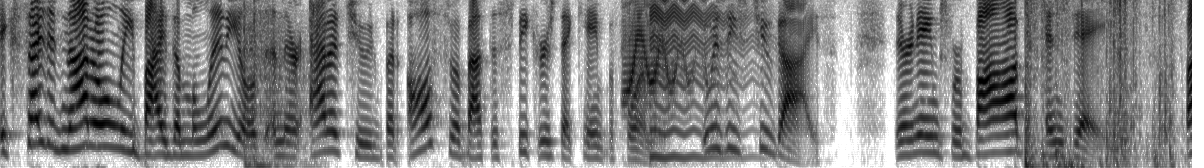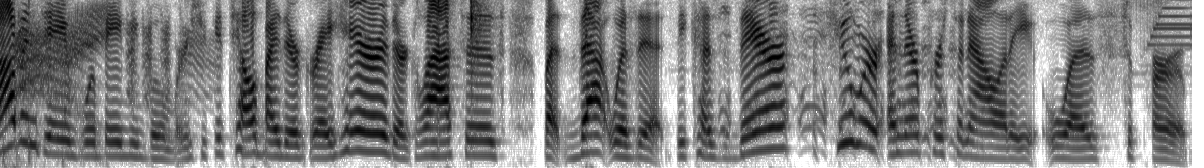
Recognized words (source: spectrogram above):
excited not only by the millennials and their attitude, but also about the speakers that came before me. It was these two guys. Their names were Bob and Dave. Bob and Dave were baby boomers. You could tell by their gray hair, their glasses, but that was it because their humor and their personality was superb.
